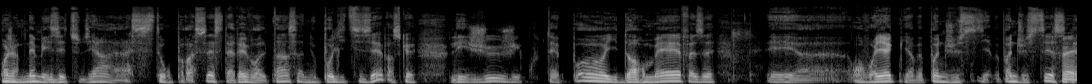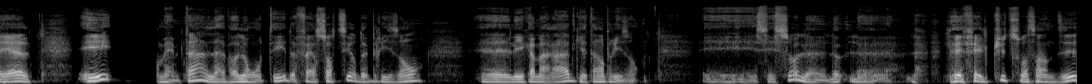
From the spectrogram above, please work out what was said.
Moi, j'amenais mes étudiants à assister au procès, c'était révoltant, ça nous politisait parce que les juges n'écoutaient pas, ils dormaient, faisaient... Et euh, on voyait qu'il n'y avait pas une justice, avait pas une justice réelle. Et en même temps, la volonté de faire sortir de prison les camarades qui étaient en prison. Et c'est ça, le, le, FLQ de 70,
